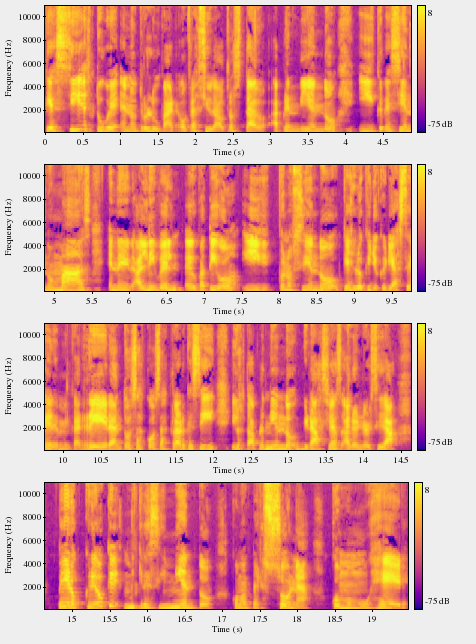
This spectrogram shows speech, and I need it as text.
que sí estuve en otro lugar, otra ciudad, otro estado, aprendiendo y creciendo más en el, al nivel educativo y conociendo qué es lo que yo quería hacer en mi carrera, en todas esas cosas, claro que sí, y lo estaba aprendiendo gracias a la universidad. Pero creo que mi crecimiento como persona, como mujer,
